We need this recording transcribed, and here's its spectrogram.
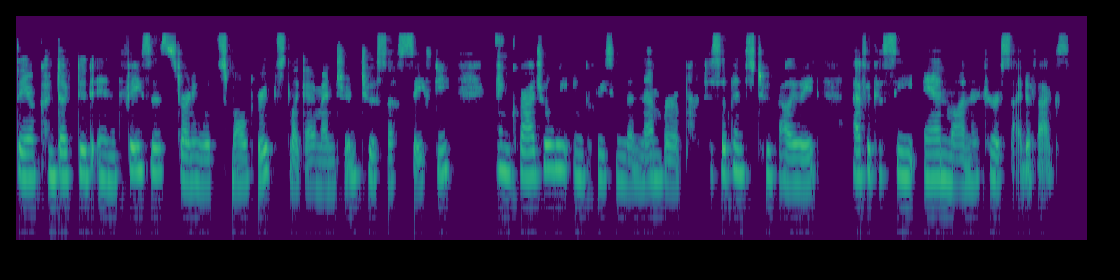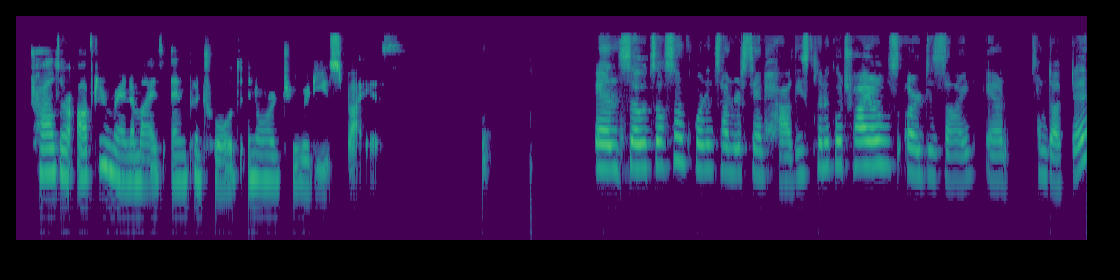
they are conducted in phases, starting with small groups, like I mentioned, to assess safety, and gradually increasing the number of participants to evaluate efficacy and monitor side effects. Trials are often randomized and controlled in order to reduce bias. And so it's also important to understand how these clinical trials are designed and conducted.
